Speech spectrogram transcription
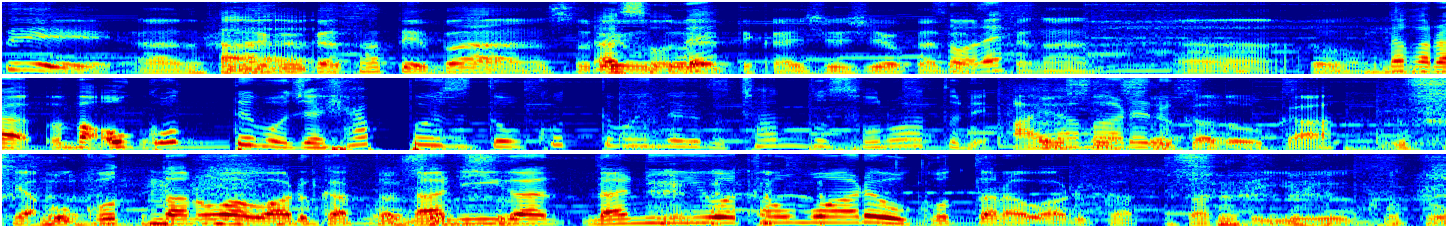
てあのフラグが立てばそれをどうやって回収しようかですからうん。そうだから、まあ、怒っても、じゃあ100歩譲って怒ってもいいんだけど、ちゃんとその後に謝れるかどうか。いや、怒ったのは悪かった。そうそう何が、何をともあれ怒ったのは悪かったっていうことを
